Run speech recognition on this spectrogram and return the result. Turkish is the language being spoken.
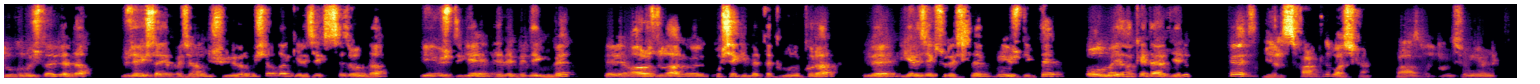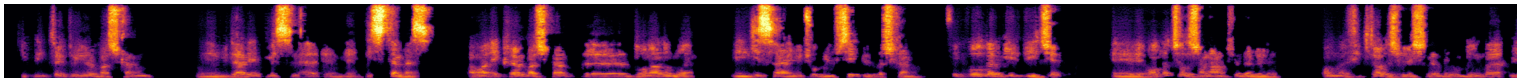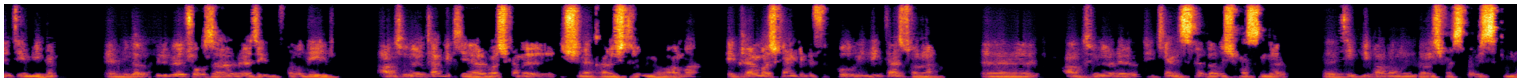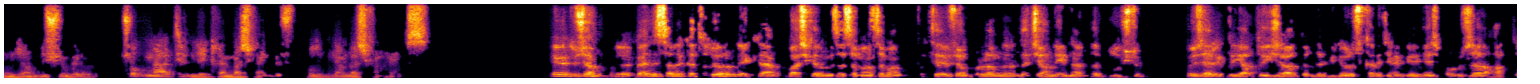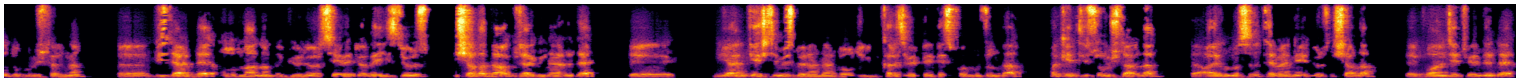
dokunuşlarıyla da güzel işler yapacağını düşünüyorum. İnşallah gelecek sezonda bir üst lige hedeflediği gibi e, arzular o, o şekilde takımını kurar ve gelecek süreçte bir üst ligde olmayı hak eder diyelim. Evet, Biraz farklı başkan. Bazı antrenörler, teknik direktörler başkanın e, müdahale etmesine e, istemez. Ama Ekrem Başkan e, donanımı, bilgi sahibi çok yüksek bir başkan. Futbolda bildiği için e, onunla çalışan antrenörlerin onunla fikir alışverişinde bulunduğunda net eminim. E, bu da kulübe çok zarar verecek bir konu değil. Antrenör tabii ki her başkanı işine karıştırmıyor ama Ekrem Başkan gibi futbolu bildikten sonra e, antrenörlerin kendisine danışmasında, e, teknik anlamda danışmasında bir sıkıntı olacağını düşünmüyorum. Çok nadirdir Ekrem Başkan gibi futbolu bilen başkanlarımız. Evet hocam, e, ben de sana katılıyorum. Ekrem Başkanımızla zaman zaman televizyon programlarında, canlı yayınlarda da buluştuk. Özellikle yaptığı icraatları da biliyoruz. Karacabey Belediyespor'umuza haklı dokunuşlarını e, bizler de olumlu anlamda görüyor, seyrediyor ve izliyoruz. İnşallah daha güzel günlerde de e, yani geçtiğimiz dönemlerde olduğu gibi Karacabey Belediyespor'umuzun da hak ettiği sonuçlarla e, ayrılmasını temenni ediyoruz. İnşallah e, puan cetvelinde de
